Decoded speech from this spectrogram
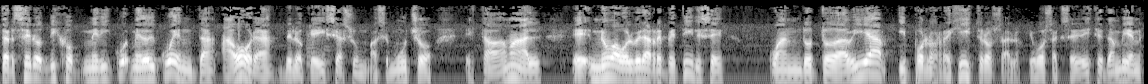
Tercero, dijo, me, di me doy cuenta ahora de lo que hice hace, hace mucho estaba mal, eh, no va a volver a repetirse, cuando todavía, y por los registros a los que vos accediste también,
